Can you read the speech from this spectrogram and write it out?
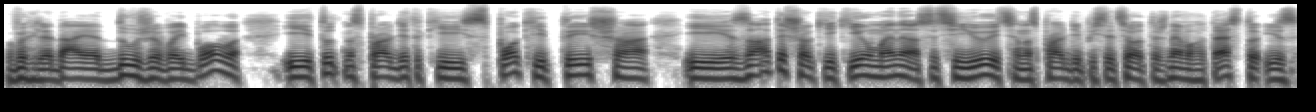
виглядає дуже вайбово. І тут насправді такий спокій, тиша і затишок, які у мене асоціюються насправді після цього тижневого тесту із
